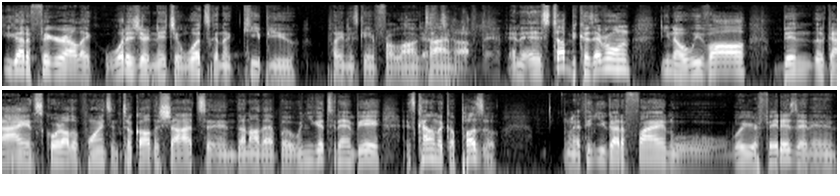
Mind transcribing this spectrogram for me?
you got to figure out like what is your niche and what's gonna keep you playing this game for a long time. tough, man. And it's tough because everyone, you know, we've all been the guy and scored all the points and took all the shots and done all that. But when you get to the NBA, it's kind of like a puzzle. And I think you got to find where your fit is. And, and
